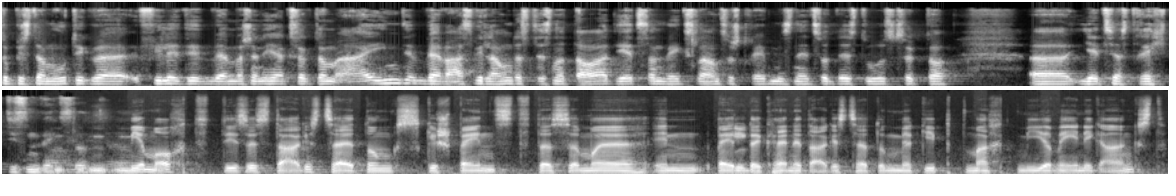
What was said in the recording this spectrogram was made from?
du bist da mutig, weil viele die werden wahrscheinlich auch gesagt haben, ah, wer weiß, wie lange das, das noch dauert, jetzt einen Wechsel anzustreben, ist nicht so das. Du hast gesagt, da, äh, jetzt erst recht diesen Wechsel. Mir macht dieses Tageszeitungsgespenst, dass einmal in Bälde keine Tageszeitung mehr gibt, macht mir wenig Angst.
